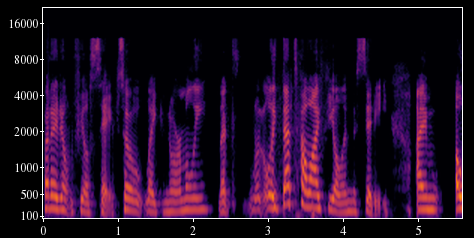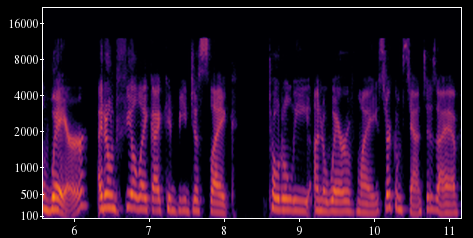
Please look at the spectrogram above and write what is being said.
but I don't feel safe. So like normally that's like that's how I feel in the city. I'm aware. I don't feel like I could be just like totally unaware of my circumstances. I have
